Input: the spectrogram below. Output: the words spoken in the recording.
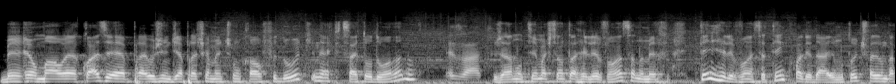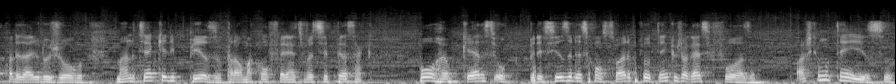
bem ou mal é quase, é pra, hoje em dia praticamente um Call of Duty, né? Que sai todo ano. Exato. Já não tem mais tanta relevância no mercado. Tem relevância, tem qualidade, eu não tô te fazendo da qualidade do jogo, mas não tem aquele peso para uma conferência você pensar, porra, eu quero, eu preciso desse console porque eu tenho que jogar esse Forza. Acho que não tem isso.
